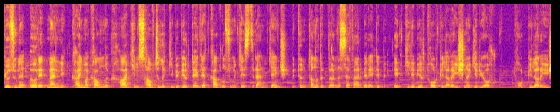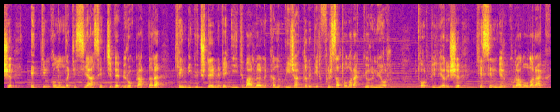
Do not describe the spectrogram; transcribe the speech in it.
Gözüne öğretmenlik, kaymakamlık, hakim, savcılık gibi bir devlet kadrosunu kestiren genç bütün tanıdıklarını seferber edip etkili bir torpil arayışına giriyor. Torpil arayışı etkin konumdaki siyasetçi ve bürokratlara kendi güçlerini ve itibarlarını kanıtlayacakları bir fırsat olarak görünüyor. Torpil yarışı kesin bir kural olarak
